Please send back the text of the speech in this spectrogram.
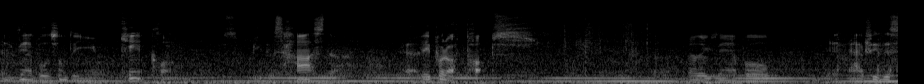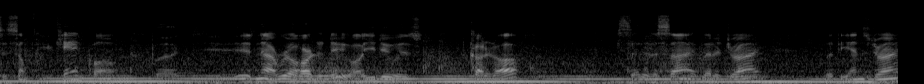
An example of something you can't clone would be this hosta. They put off pups. Another example, actually this is something you can clone, but it's not real hard to do. All you do is cut it off, set it aside, let it dry, let the ends dry,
